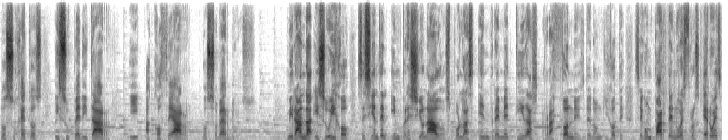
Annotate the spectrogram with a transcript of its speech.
los sujetos y supeditar y acocear los soberbios. Miranda y su hijo se sienten impresionados por las entremetidas razones de Don Quijote. Según parte nuestros héroes,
